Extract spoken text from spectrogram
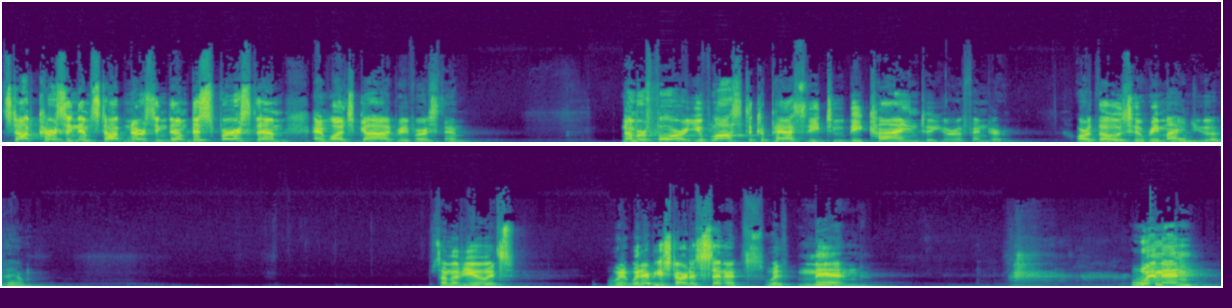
Stop cursing them, stop nursing them, disperse them, and watch God reverse them. Number four, you've lost the capacity to be kind to your offender or those who remind you of them. Some of you, it's whenever you start a sentence with men, women,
